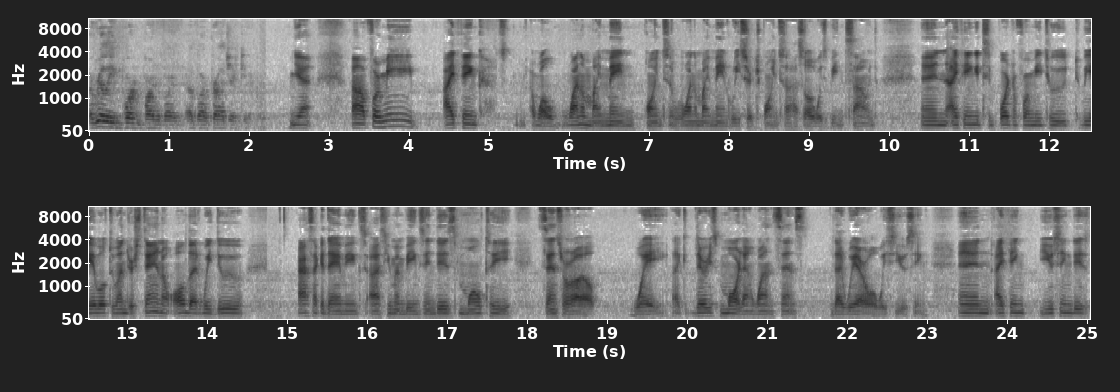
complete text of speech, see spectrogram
a really important part of our of our project here Yeah, uh, for me, I think well, one of my main points, one of my main research points, has always been sound, and I think it's important for me to to be able to understand all that we do as academics, as human beings, in this multi-sensorial way. Like there is more than one sense that we are always using. And I think using this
